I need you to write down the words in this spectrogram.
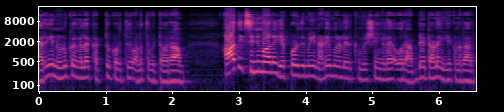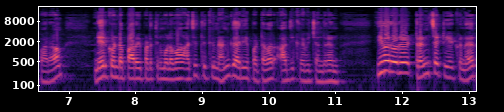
நிறைய நுணுக்கங்களை கற்றுக் கொடுத்து வளர்த்து விட்டவராம். ஆதிக் சினிமாவில் எப்பொழுதுமே நடைமுறையில் இருக்கும் விஷயங்களை ஒரு அப்டேட்டான இயக்குனராக இருப்பாராம். நேர்கொண்ட பார்வை படத்தின் மூலமாக அஜித்துக்கு நன்கு அறியப்பட்டவர் ஆதிக் ரவிச்சந்திரன். இவர் ஒரு ட்ரெண்ட் செட் இயக்குனர்.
